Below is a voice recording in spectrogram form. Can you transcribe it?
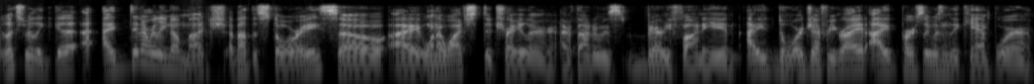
It looks really good. I, I didn't really know much about the story, so I when I watched the trailer, I thought it was very funny, and I adore Jeffrey Wright. I personally was in the camp where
